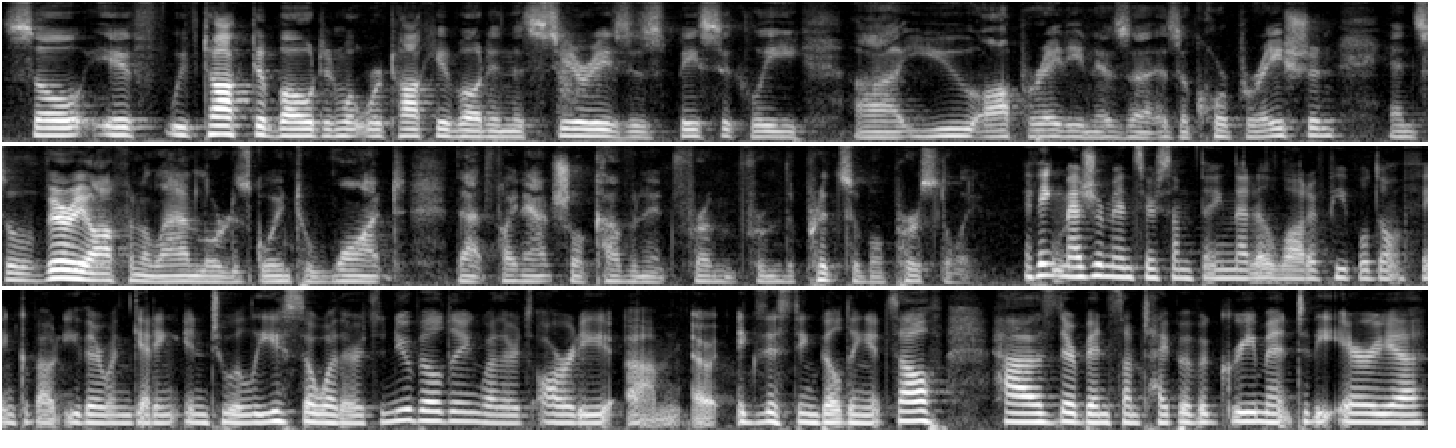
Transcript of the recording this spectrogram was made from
So, if we've talked about, and what we're talking about in this series is basically uh, you operating as a, as a corporation. And so, very often, a landlord is going to want that financial covenant from, from the principal personally. I think measurements are something that a lot of people don't think about either when getting into a lease. So whether it's a new building, whether it's already um, existing building itself, has there been some type of agreement to the area?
